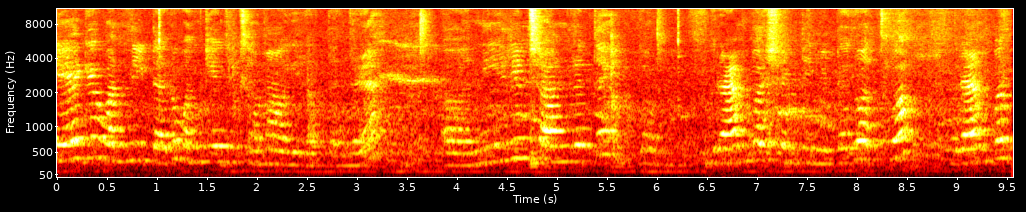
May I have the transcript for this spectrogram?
ಹೇಗೆ ಒಂದು ಲೀಟರ್ ಒಂದು ಕೆ ಜಿಗೆ ಸಮ ಆಗಿರುತ್ತಂದರೆ ನೀರಿನ ಸಾಂದ್ರತೆ ಗ್ರಾಮ್ ಪರ್ ಸೆಂಟಿಮೀಟರು ಅಥವಾ ಗ್ರಾಮ್ ಪರ್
